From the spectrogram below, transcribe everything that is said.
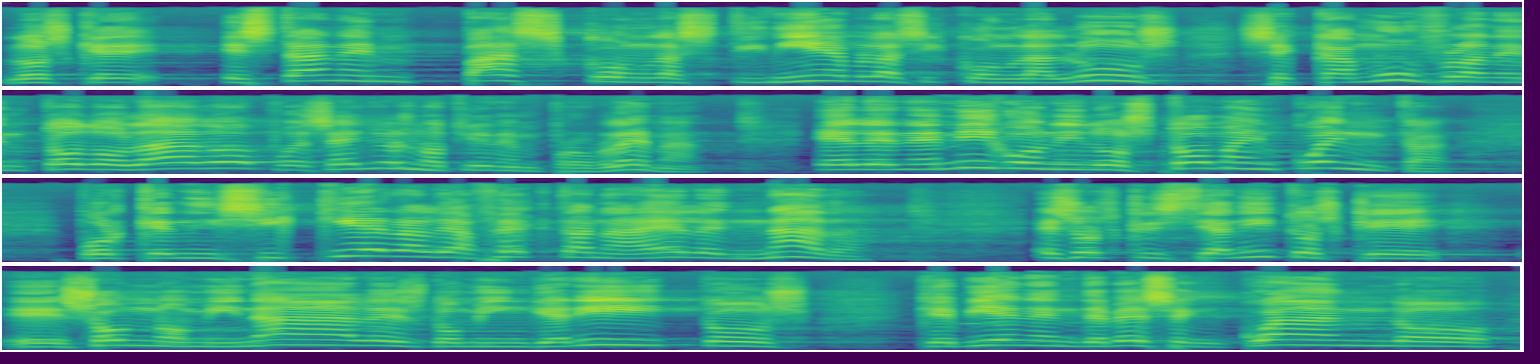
los que están en paz con las tinieblas y con la luz, se camuflan en todo lado, pues ellos no tienen problema. El enemigo ni los toma en cuenta porque ni siquiera le afectan a él en nada. Esos cristianitos que eh, son nominales, domingueritos, que vienen de vez en cuando,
